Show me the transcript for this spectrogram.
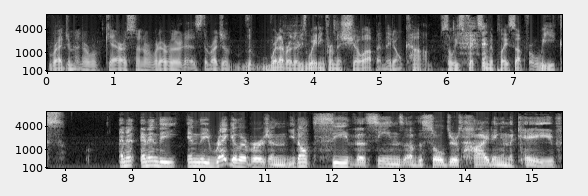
regiment or garrison or whatever it is, the reg, the, whatever. He's waiting for them to show up, and they don't come. So he's fixing the place up for weeks. And it, and in the in the regular version, you don't see the scenes of the soldiers hiding in the cave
